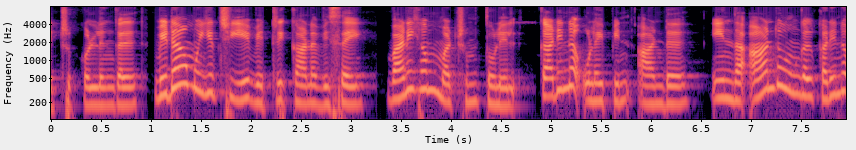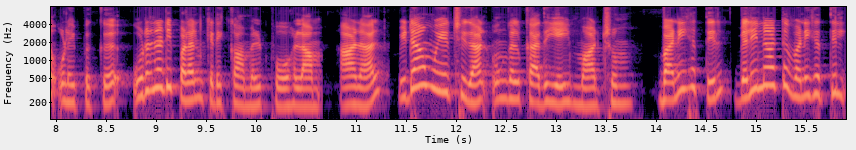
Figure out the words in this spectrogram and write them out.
ஏற்றுக்கொள்ளுங்கள். விடாமுயற்சியே வெற்றிக்கான விசை. வணிகம் மற்றும் தொழில். கடின உழைப்பின் ஆண்டு. இந்த ஆண்டு உங்கள் கடின உழைப்புக்கு உடனடி பலன் கிடைக்காமல் போகலாம். ஆனால் விடாமுயற்சிதான் உங்கள் கதையை மாற்றும். வணிகத்தில் வெளிநாட்டு வணிகத்தில்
